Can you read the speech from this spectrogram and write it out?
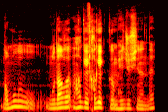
너무 무난하게 가게끔 해주시는데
